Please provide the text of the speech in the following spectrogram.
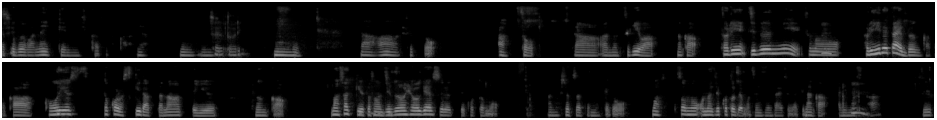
お百聞はね一見にしかずだからね。うんうんっしゃる通り。じゃあちょっとあそう。じゃああの次はなんか取り自分にその、取り入れたい文化とかこういうところ好きだったなっていうなんかまあさっき言ったその自分を表現するってこともあの一つだと思うけどまあその同じことでも全然大丈夫だけどなんかありますか、自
